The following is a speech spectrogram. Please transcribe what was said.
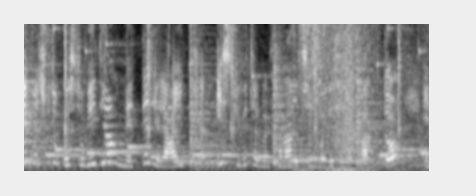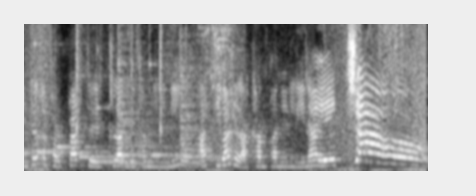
Vi è piaciuto questo video mettete like, iscrivetevi al canale se non l'avete già fatto, entrate a far parte del club dei camini, attivate la campanellina e ciao!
